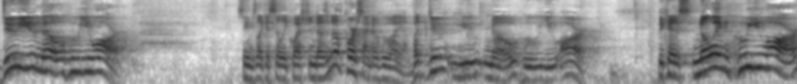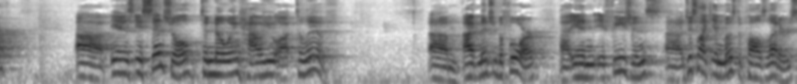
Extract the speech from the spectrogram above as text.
Do you know who you are? Seems like a silly question, doesn't it? Of course I know who I am. But do you know who you are? Because knowing who you are uh, is essential to knowing how you ought to live. Um, I've mentioned before uh, in Ephesians, uh, just like in most of Paul's letters,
